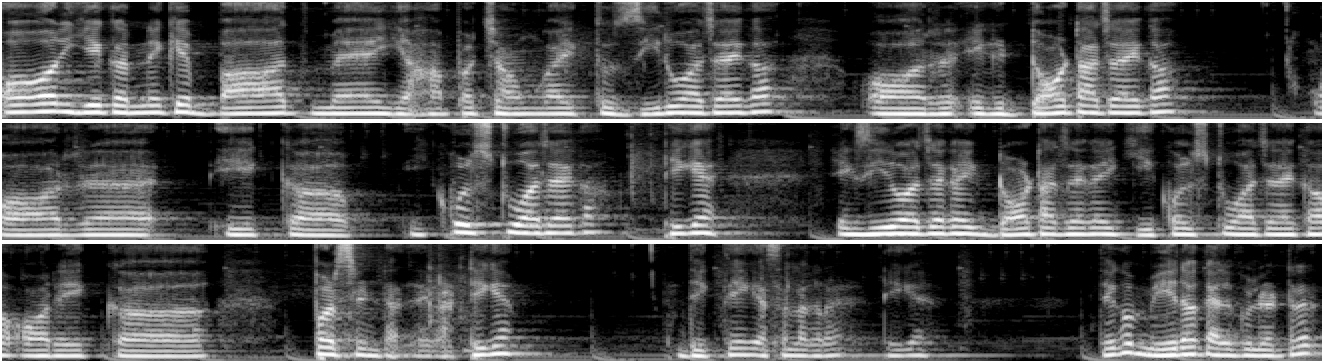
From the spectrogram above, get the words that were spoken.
और ये करने के बाद मैं यहाँ पर चाहूँगा एक तो ज़ीरो आ जाएगा और एक डॉट आ जाएगा और एक इक्वल्स टू आ जाएगा, ठीक है? एक ज़ीरो आ जाएगा, एक डॉट आ जाएगा, एक इक्वल्स टू आ जाएगा और एक परसेंट आ जाएगा, ठीक है? देखते हैं कैसा लग रहा है, ठीक है? देखो, मेरा कैलकुलेटर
